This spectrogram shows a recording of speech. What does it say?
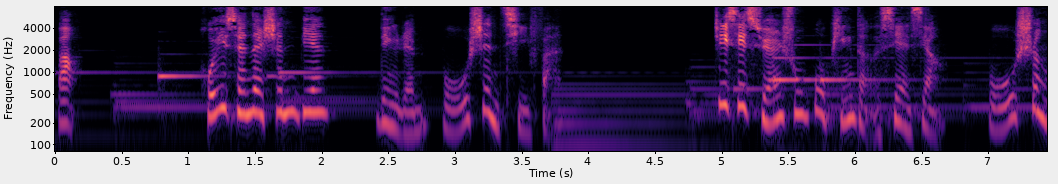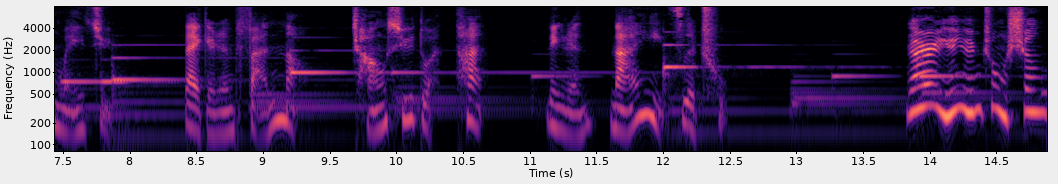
谤，回旋在身边，令人不胜其烦。这些悬殊不平等的现象不胜枚举，带给人烦恼，长吁短叹，令人难以自处。然而芸芸众生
